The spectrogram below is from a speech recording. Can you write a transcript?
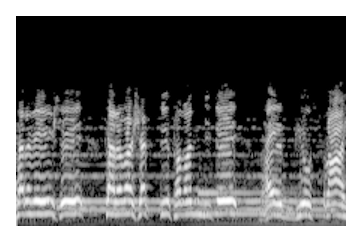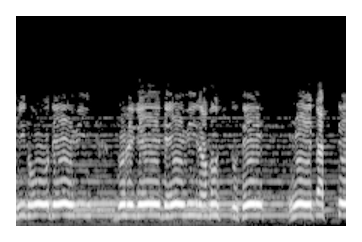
सर्वेशे सर्वशक्तिसमन्विते भवेभ्योत्साहिरो देवि दुर्गे देवि नमस्तु ते एतत्ते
